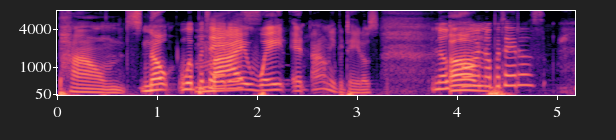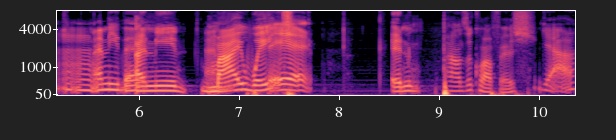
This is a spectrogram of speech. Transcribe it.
pounds. Nope. With potatoes. My weight and I don't need potatoes. No corn, Um, no potatoes? Mm-mm, I need that. I need I my need weight that. in pounds of crawfish. Yeah.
